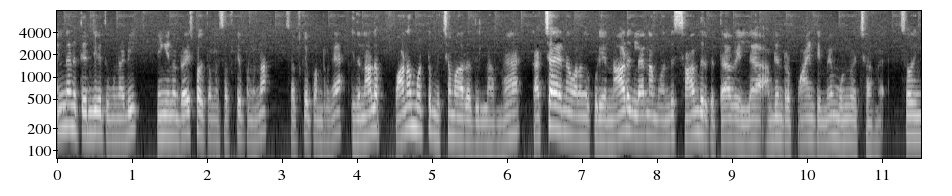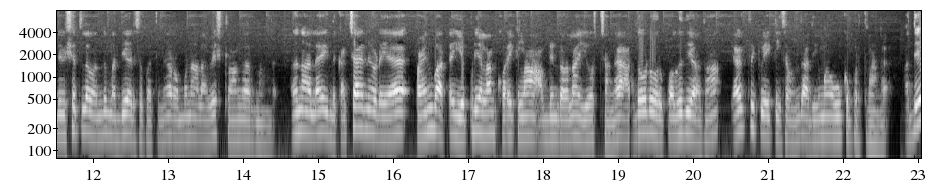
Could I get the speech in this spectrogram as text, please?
என்னன்னு தெரிஞ்சுக்கிறதுக்கு முன்னாடி நீங்கள் இன்னும் ட்ரைஸ் பார்க் தமிழ் சப்ஸ்கிரைப் பண்ணணும்னா சப்ஸ்கிரைப் பண்ணுறங்க இதனால் பணம் மட்டும் மிச்சமாகிறது இல்லாமல் கச்சா எண்ணெய் வழங்கக்கூடிய நாடுகளை நம்ம வந்து சார்ந்திருக்க தேவையில்லை அப்படின்ற பாயிண்ட்டையுமே முன் வச்சாங்க. ஸோ இந்த விஷயத்தில் வந்து மத்திய அரசு பார்த்திங்கன்னா ரொம்ப நாளாகவே ஸ்ட்ராங்காக இருந்தாங்க. அதனால் இந்த கச்சா எண்ணெயோடைய பயன்பாட்டை எப்படியெல்லாம் குறைக்கலாம் அப்படின்றதெல்லாம் யோசித்தாங்க அதோட ஒரு பகுதியாக தான் எலக்ட்ரிக் வெஹிக்கிள்ஸை வந்து அதிகமாக ஊக்கப்படுத்துனாங்க அதே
